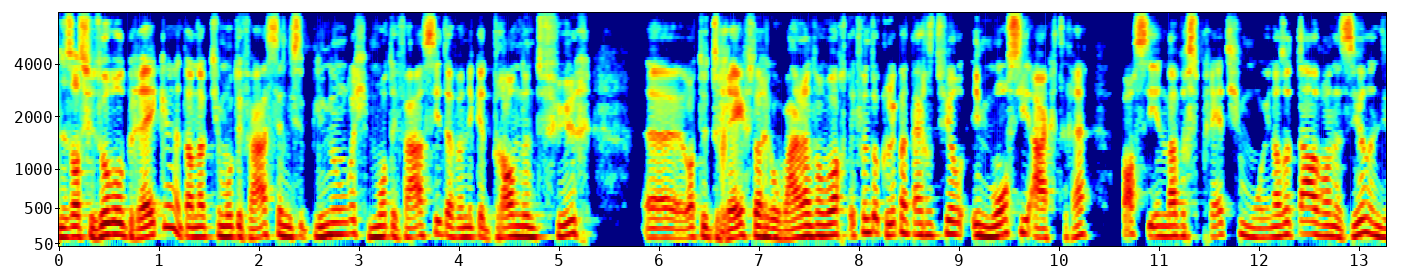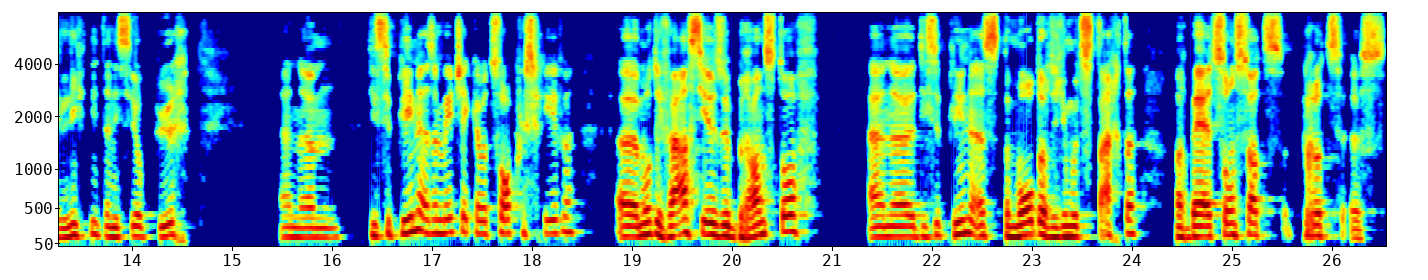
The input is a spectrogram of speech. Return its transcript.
Dus als je zo wilt bereiken, dan heb je motivatie en discipline nodig. Motivatie, dat vind ik het brandend vuur, uh, wat je drijft, waar je warm van wordt. Ik vind het ook leuk, want daar zit veel emotie achter, hè? passie, en dat verspreidt je mooi. En dat is de taal van de ziel, en die ligt niet, en die is heel puur. En um, discipline is een beetje, ik heb het zo opgeschreven, uh, motivatie is je brandstof, en uh, discipline is de motor die je moet starten, waarbij het soms wat prut is.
